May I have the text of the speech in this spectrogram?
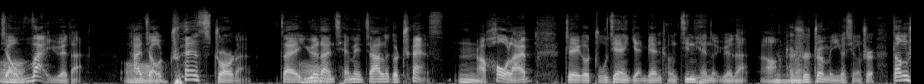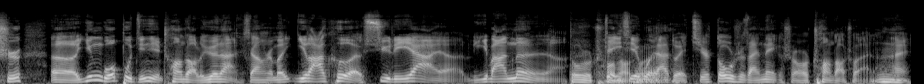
叫哦外约旦，它叫哦 Transjordan，在约旦前面加了个 trans，嗯然后后来这个逐渐演变成今天的约旦啊它是这么一个形式。当时呃，英国不仅仅创造了约旦，像什么伊拉克、叙利亚呀、黎巴嫩啊，都是创这些国家队，其实都是在那个时候创造出来的。嗯哎，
